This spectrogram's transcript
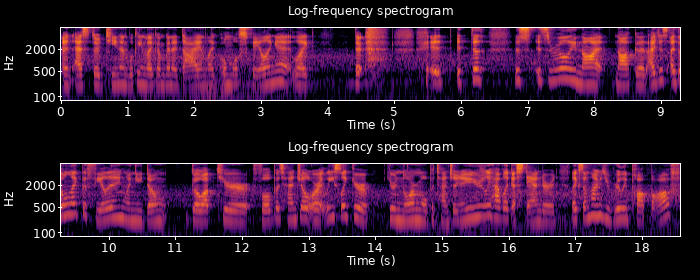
an S13 and looking like I'm gonna die and like almost failing it, like there it it does this it's really not not good. I just I don't like the feeling when you don't go up to your full potential or at least like your your normal potential. You know, you usually have like a standard. Like sometimes you really pop off,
